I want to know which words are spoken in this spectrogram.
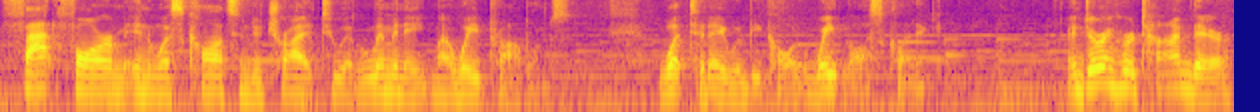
fat farm in Wisconsin to try to eliminate my weight problems, what today would be called a weight loss clinic. And during her time there,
